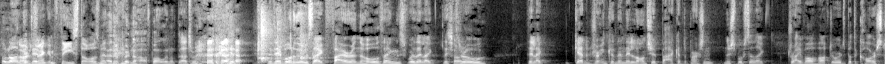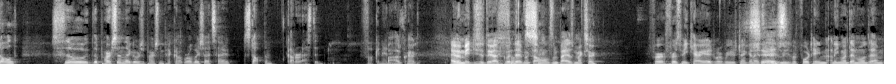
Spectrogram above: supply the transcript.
Hold on, Large they did, drinking thee stars, mate. Uh, they're putting a half bottle in it. That's right. they did one of those like fire in the hole things where they like they Sorry? throw, they like get a drink and then they launch it back at the person. And they're supposed to like drive off afterwards, but the car stalled. So the person, like there was a person picking up rubbish outside, stopped them, got arrested. Fucking Bad idiots. crack. I have a mate used to do that, go into Fuck's McDonald's and buy his mixer for, for his wee carry out whenever he was drinking outside Serious? when he was about 14. And he went in one time,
